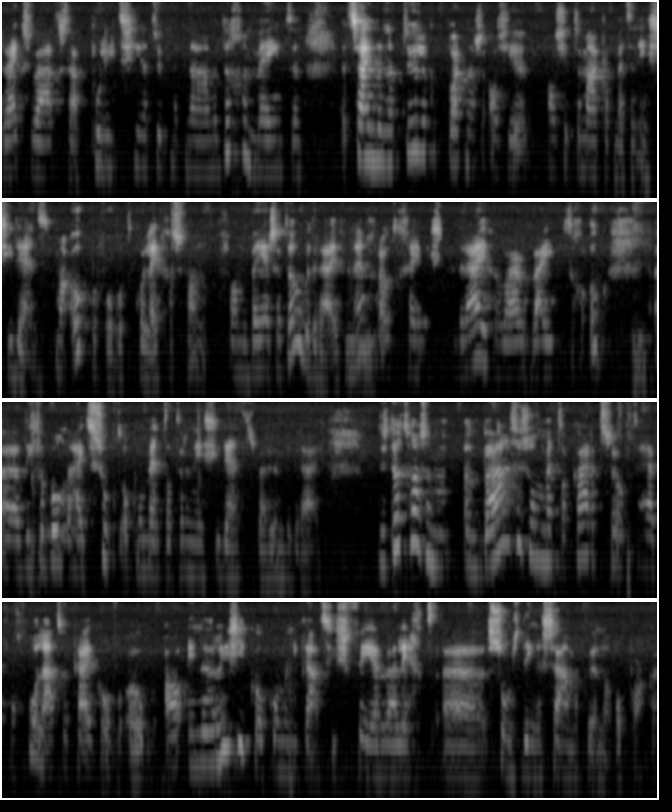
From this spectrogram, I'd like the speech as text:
Rijkswaterstaat, politie natuurlijk met name, de gemeenten. Het zijn de natuurlijke partners als je, als je te maken hebt met een incident. Maar ook bijvoorbeeld collega's van, van BSO-bedrijven, mm -hmm. grote chemische bedrijven, waarbij je toch ook uh, die verbondenheid zoekt op het moment dat er een incident is bij hun bedrijf. Dus dat was een, een basis om met elkaar het zo te hebben van, goh, laten we kijken of we ook al in de risicocommunicatiesfeer wellicht uh, soms dingen samen kunnen oppakken.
